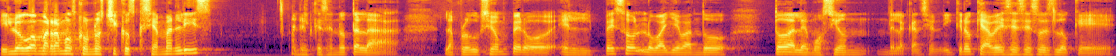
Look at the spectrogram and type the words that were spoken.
Y luego amarramos con unos chicos que se llaman Liz, en el que se nota la, la producción, pero el peso lo va llevando toda la emoción de la canción. Y creo que a veces eso es lo que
